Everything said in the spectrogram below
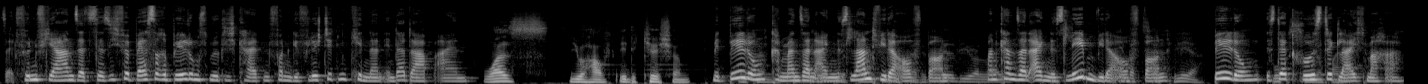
Seit fünf Jahren setzt er sich für bessere Bildungsmöglichkeiten von geflüchteten Kindern in Dadaab ein. Once you have education, mit Bildung kann man sein eigenes Land wieder aufbauen. Man kann sein eigenes Leben wieder aufbauen. Bildung ist der größte Gleichmacher.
